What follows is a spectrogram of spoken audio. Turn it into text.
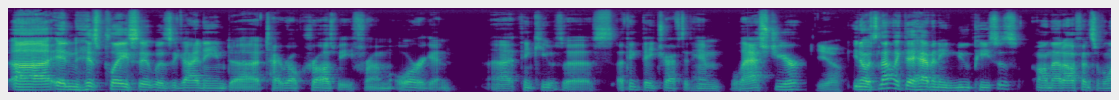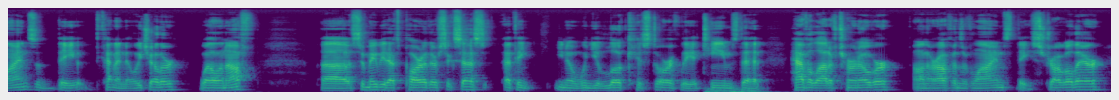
uh, in his place, it was a guy named uh, Tyrell Crosby from Oregon. Uh, I think he was a. I think they drafted him last year. Yeah, You know, it's not like they have any new pieces on that offensive line, so they kind of know each other well enough. Uh, so maybe that's part of their success. I think you know when you look historically at teams that have a lot of turnover on their offensive lines, they struggle there.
